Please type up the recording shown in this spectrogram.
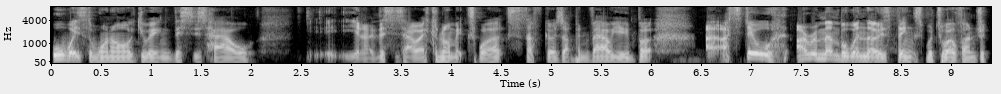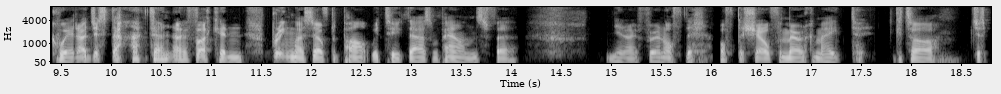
always the one arguing this is how you know this is how economics works stuff goes up in value but I, I, still i remember when those things were 1200 quid i just i don't know if i can bring myself to part with 2000 pounds for you know for an off the off the shelf american made t- guitar just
